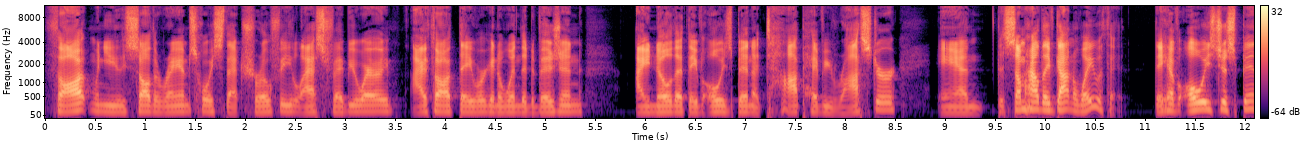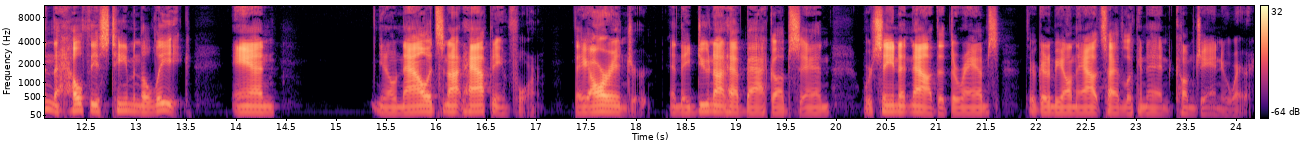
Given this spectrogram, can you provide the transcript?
thought when you saw the Rams hoist that trophy last February. I thought they were going to win the division. I know that they've always been a top heavy roster, and somehow they've gotten away with it. They have always just been the healthiest team in the league. And, you know, now it's not happening for them. They are injured and they do not have backups. And we're seeing it now that the Rams, they're going to be on the outside looking in come January.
